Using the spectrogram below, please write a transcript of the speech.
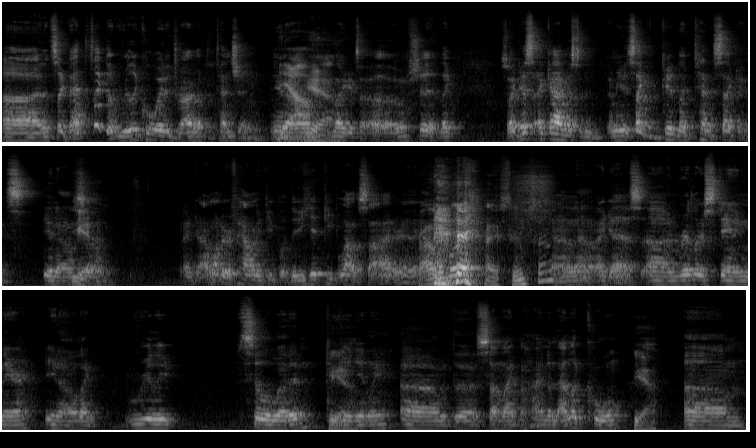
Uh, and it's like that's like a really cool way to drive up the tension. You Yeah. know? Yeah. Like it's like, oh shit. Like so I guess that guy must have been. I mean, it's like a good like ten seconds. You know. Yeah. So, like I wonder if how many people did he hit people outside or anything? Probably. I assume so. I don't know. I guess. Uh, and Riddler's standing there, you know, like really silhouetted Yeah. conveniently uh, with the sunlight behind him. That looked cool. Yeah. Um,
